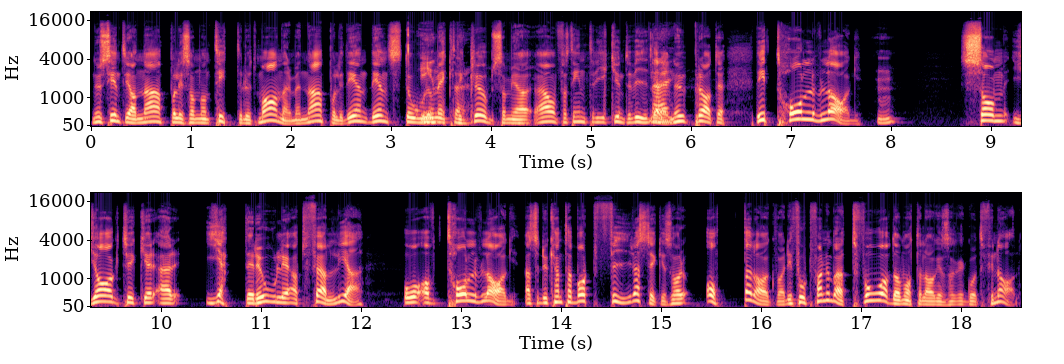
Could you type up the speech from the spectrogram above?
nu ser inte jag Napoli som någon titelutmanare, men Napoli det är en, det är en stor Inter. och mäktig klubb som jag, ja fast Inter gick ju inte vidare, Nej. nu pratar jag, det är 12 lag Mm. som jag tycker är jätteroliga att följa. Och av 12 lag, alltså du kan ta bort fyra stycken så har du åtta lag kvar. Det är fortfarande bara två av de åtta lagen som ska gå till final.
